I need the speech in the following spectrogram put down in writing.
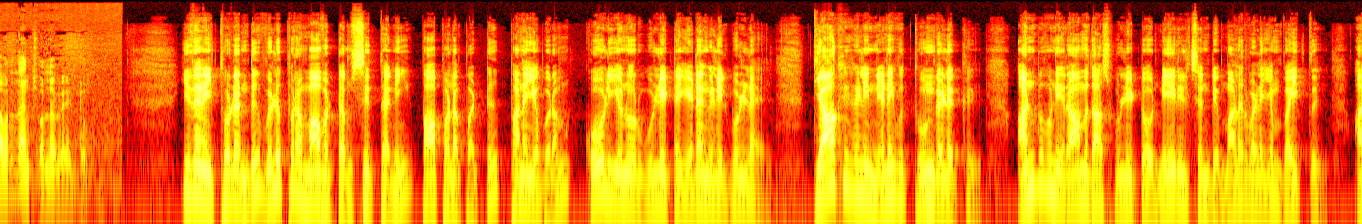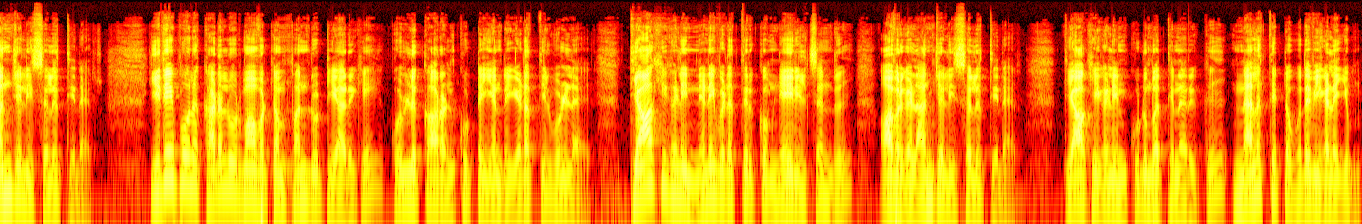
அவர்தான் சொல்ல வேண்டும். இதனைத் தொடர்ந்து விழுப்புரம் மாவட்டம் சித்தனி பாப்பனப்பட்டு பனையபுரம் கோழியனூர் உள்ளிட்ட இடங்களில் உள்ள தியாகிகளின் நினைவு தூண்களுக்கு அன்புமணி ராமதாஸ் உள்ளிட்டோர் நேரில் சென்று மலர் வளையம் வைத்து அஞ்சலி செலுத்தினர். இதேபோல கடலூர் மாவட்டம் பன்ருட்டி அருகே கொள்ளுக்காரன் குட்டை என்ற இடத்தில் உள்ள தியாகிகளின் நினைவிடத்திற்கும் நேரில் சென்று அவர்கள் அஞ்சலி செலுத்தினர். தியாகிகளின் குடும்பத்தினருக்கு நலத்திட்ட உதவிகளையும்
